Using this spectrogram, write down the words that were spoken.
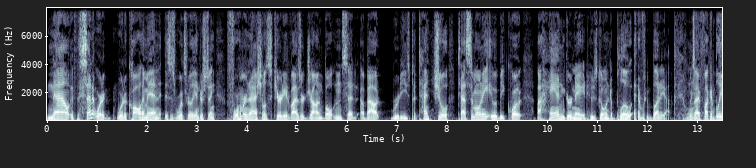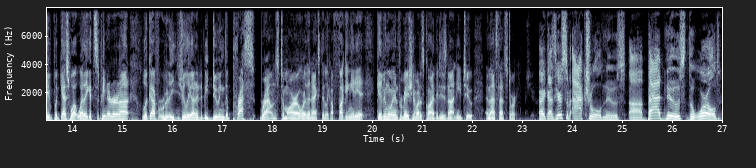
Now, if the Senate were to were to call him in, this is what's really interesting. Former National Security Advisor John Bolton said about Rudy's potential testimony, it would be quote a hand grenade who's going to blow everybody up, which hmm. I fucking believe. But guess what? Whether he gets subpoenaed or not, look out for Rudy Giuliani to be doing the press rounds tomorrow or the next day like a fucking idiot, giving away information about his client that he does not need to, and that's that story. All right, guys, here's some actual news. Uh, bad news. The world.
